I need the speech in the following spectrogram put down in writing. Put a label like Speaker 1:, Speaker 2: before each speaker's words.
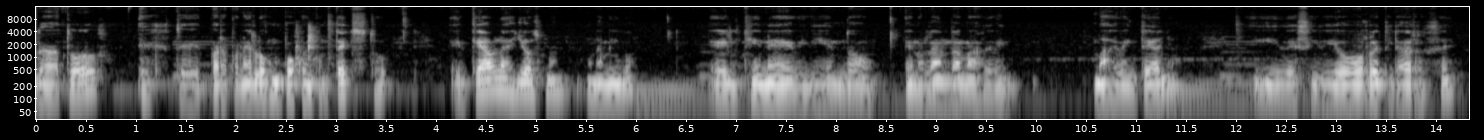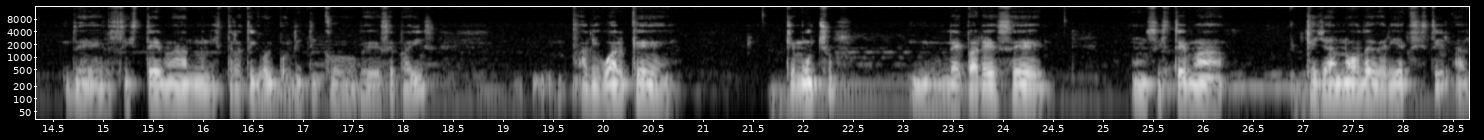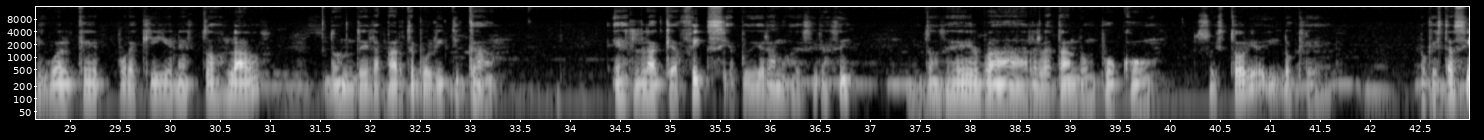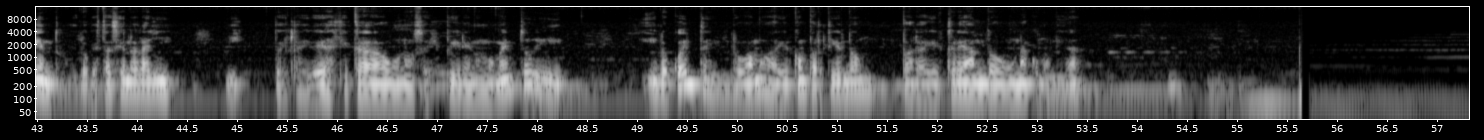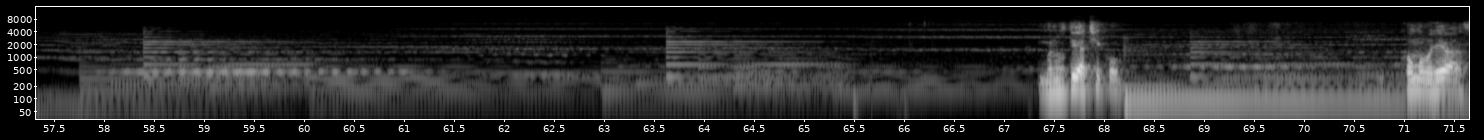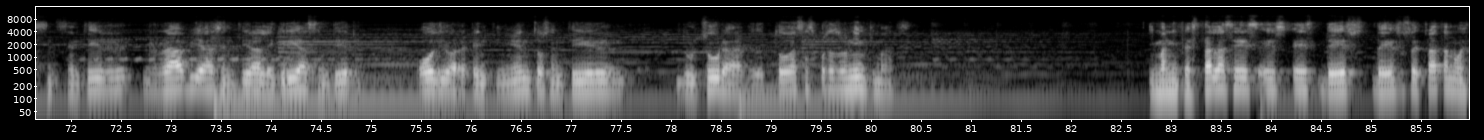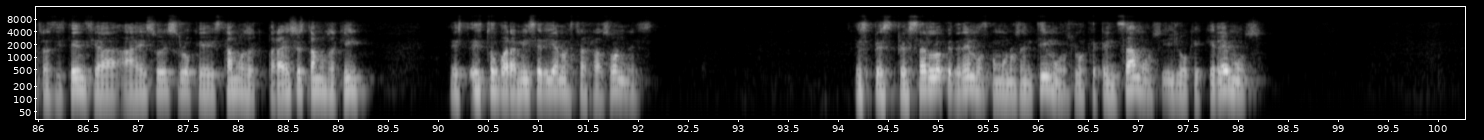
Speaker 1: Hola a todos. Este, para ponerlos un poco en contexto, el que habla es Josman, un amigo. Él tiene viviendo en Holanda más de 20, más de 20 años y decidió retirarse del sistema administrativo y político de ese país, al igual que, que muchos, le parece un sistema que ya no debería existir, al igual que por aquí en estos lados, donde la parte política es la que asfixia, pudiéramos decir así. Entonces él va relatando un poco su historia y lo que, lo que está haciendo, lo que está haciendo él allí. Y pues la idea es que cada uno se inspire en un momento y, y lo cuenten, lo vamos a ir compartiendo para ir creando una comunidad.
Speaker 2: Buenos días, chico. ¿Cómo lo llevas? Sentir rabia, sentir alegría, sentir odio, arrepentimiento, sentir dulzura, todas esas cosas son íntimas. Y manifestarlas es, es, es de, eso, de, eso, se trata nuestra asistencia, a eso es lo que estamos, para eso estamos aquí. Esto para mí sería nuestras razones expresar lo que tenemos, cómo nos sentimos, lo que pensamos y lo que queremos.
